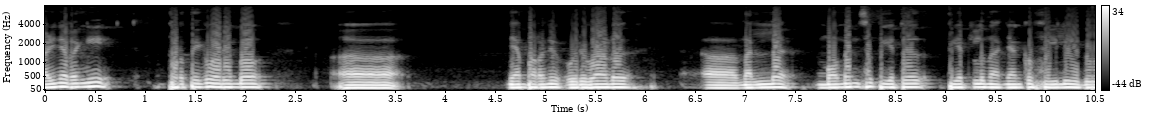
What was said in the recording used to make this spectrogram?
കഴിഞ്ഞിറങ്ങി പുറത്തേക്ക് വരുമ്പോൾ ഞാൻ പറഞ്ഞു ഒരുപാട് നല്ല മൊമെൻസ് തിയേറ്റർ തിയേറ്ററിൽ ഞങ്ങൾക്ക് ഫീൽ ചെയ്തു.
